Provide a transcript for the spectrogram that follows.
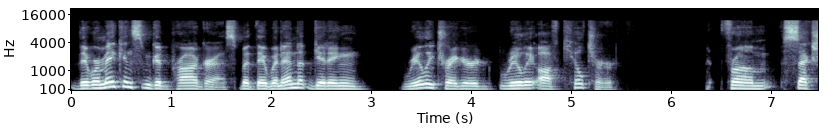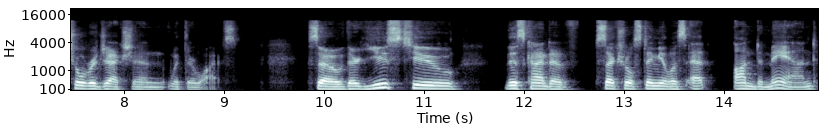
they were making some good progress, but they would end up getting really triggered, really off kilter from sexual rejection with their wives. So they're used to this kind of sexual stimulus at on demand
